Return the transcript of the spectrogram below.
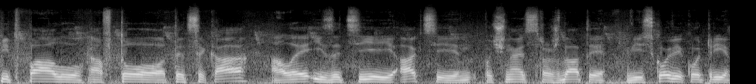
підпалу авто ТЦК, але із-за цієї акції починають страждати військові, котрі.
